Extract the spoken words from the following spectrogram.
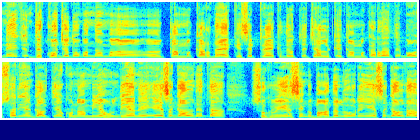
ਨਹੀਂ ਦੇਖੋ ਜਦੋਂ ਬੰਦਾ ਕੰਮ ਕਰਦਾ ਹੈ ਕਿਸੇ ਟਰੈਕ ਦੇ ਉੱਤੇ ਚੱਲ ਕੇ ਕੰਮ ਕਰਦਾ ਤੇ ਬਹੁਤ ਸਾਰੀਆਂ ਗਲਤੀਆਂ ਖੁਨਾਮੀਆਂ ਹੁੰਦੀਆਂ ਨੇ। ਇਸ ਗੱਲ ਦੇ ਤਾਂ ਸੁਖਵੀਰ ਸਿੰਘ ਬਾਦਲ ਹੋ ਰਹੀ ਇਸ ਗੱਲ ਦਾ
